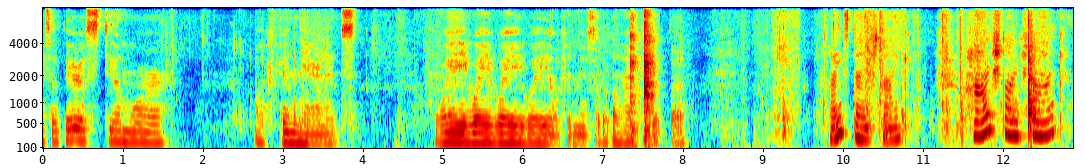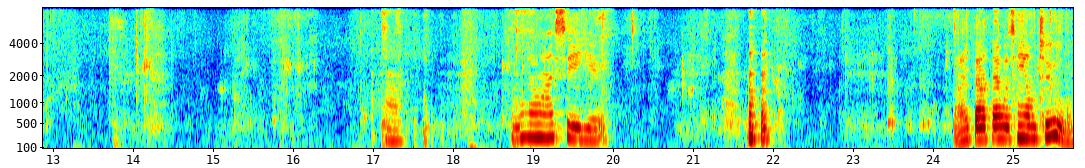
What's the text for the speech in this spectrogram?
so there is still more off in there, and it's way, way, way, way off in there. So we're going to have to get the... Hi, Stank. Hi, Stank. Oh. No, I see you. I thought that was him too.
